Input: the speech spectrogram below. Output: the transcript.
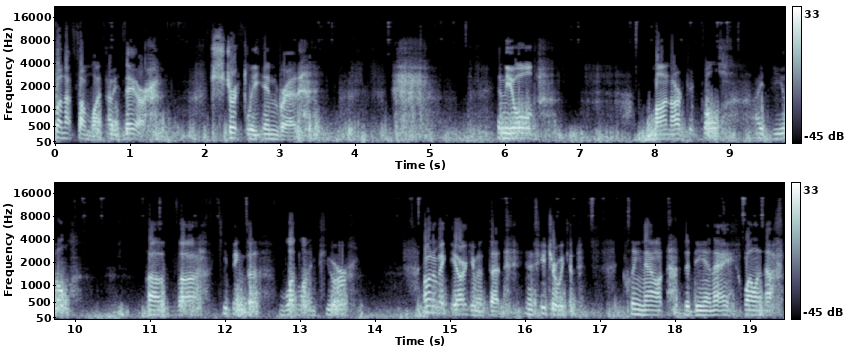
Well, not somewhat, I mean, they are strictly inbred in the old monarchical ideal of uh, keeping the bloodline pure. I want to make the argument that in the future we can clean out the DNA well enough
